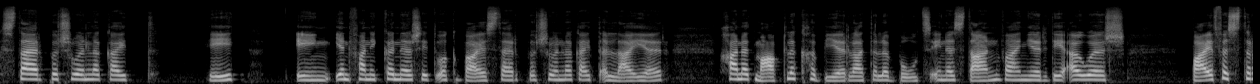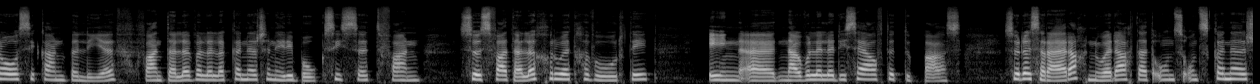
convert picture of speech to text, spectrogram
sterk persoonlikheid het en een van die kinders het ook baie sterk persoonlikheid 'n leier, gaan dit maklik gebeur dat hulle bots en is dan wanneer die ouers baie frustrasie kan beleef want hulle wil hulle kinders in hierdie boksie sit van soos wat hulle groot geword het en uh, nou wil hulle dieselfde toepas. So dis regtig nodig dat ons ons kinders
